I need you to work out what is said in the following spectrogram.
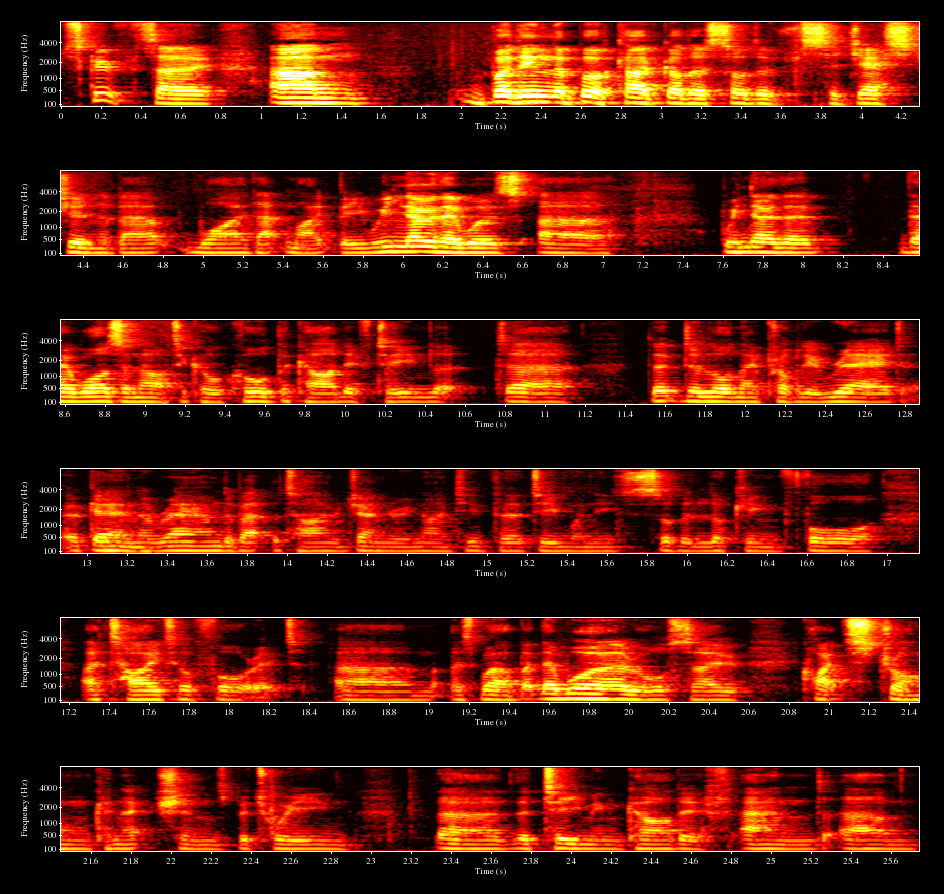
SCUF. So. Um, but in the book, I've got a sort of suggestion about why that might be. We know there was, uh, we know that there was an article called the Cardiff team that uh, that Delaunay probably read again Mm. around about the time of January 1913 when he's sort of looking for a title for it um, as well. But there were also quite strong connections between uh, the team in Cardiff and um,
